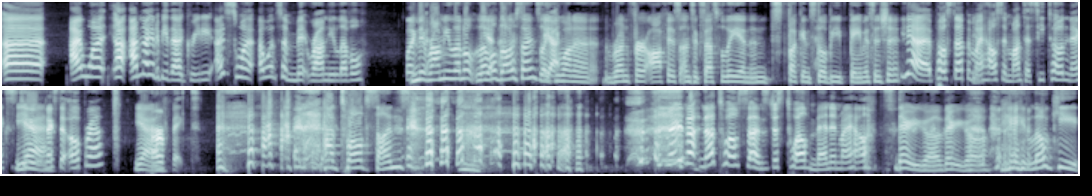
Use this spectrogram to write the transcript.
Uh, I want. I, I'm not gonna be that greedy. I just want. I want some Mitt Romney level. Like Mitt Romney level, level Yeah. dollar signs? Like Yeah. you want to run for office unsuccessfully and then fucking still be famous and shit? yeah, post up in my house in Montecito next to Yeah. next to Oprah. Yeah. Perfect. Have 12 sons? Maybe not not twelve sons, just twelve men in my house. There you go. There you go. Hey, low key.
